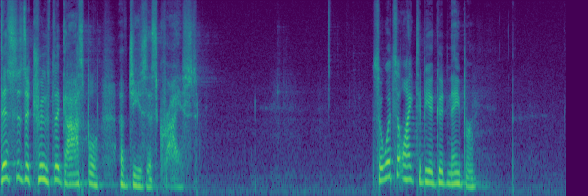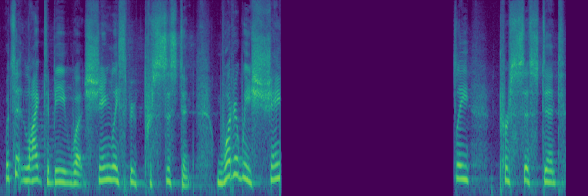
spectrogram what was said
This is the truth, of the gospel of Jesus Christ. So, what's it like to be a good neighbor? What's it like to be what shamelessly persistent? What are we shamelessly persistent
